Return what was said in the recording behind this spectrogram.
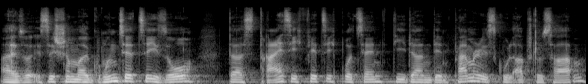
Also es ist schon mal grundsätzlich so, dass 30, 40 Prozent, die dann den Primary School Abschluss haben,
